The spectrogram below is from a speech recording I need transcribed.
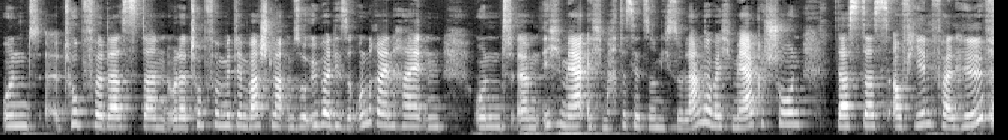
und äh, tupfe das dann oder tupfe mit dem Waschlappen so über diese Unreinheiten und ähm, ich merke, ich mache das jetzt noch nicht so lange, aber ich merke schon, dass das auf jeden Fall hilft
